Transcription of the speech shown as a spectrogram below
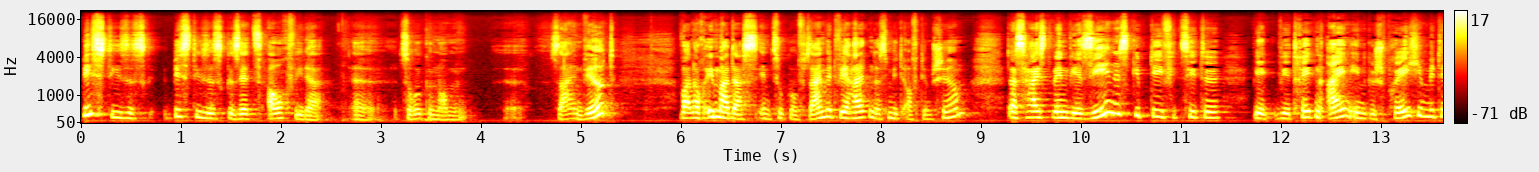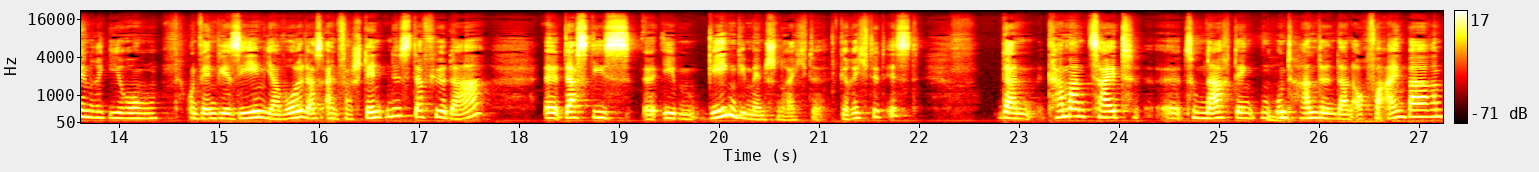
bis dieses, bis dieses Gesetz auch wieder äh, zurückgenommen äh, sein wird. Wann auch immer das in Zukunft sein wird, wir halten das mit auf dem Schirm. Das heißt, wenn wir sehen, es gibt Defizite, wir, wir treten ein in Gespräche mit den Regierungen und wenn wir sehen, jawohl, da ist ein Verständnis dafür da, äh, dass dies äh, eben gegen die Menschenrechte gerichtet ist, dann kann man Zeit äh, zum Nachdenken mhm. und Handeln dann auch vereinbaren.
